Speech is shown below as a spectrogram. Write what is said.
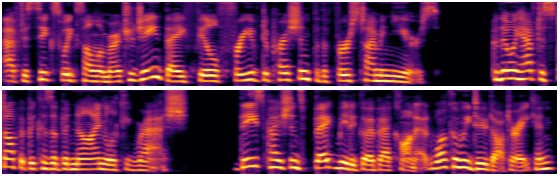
After six weeks on lamotrigine, they feel free of depression for the first time in years. But then we have to stop it because of benign looking rash. These patients beg me to go back on it. What can we do, Dr. Aiken?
